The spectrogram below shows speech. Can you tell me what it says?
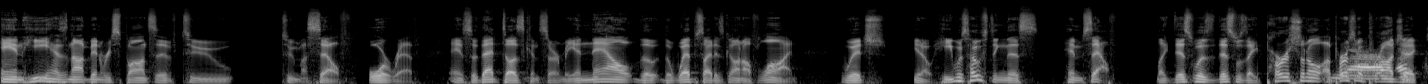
and he has not been responsive to to myself or Rev, and so that does concern me. And now the the website has gone offline, which you know he was hosting this himself. Like this was this was a personal a personal Yeah, project.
